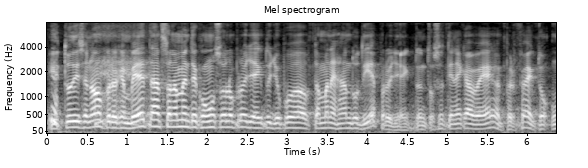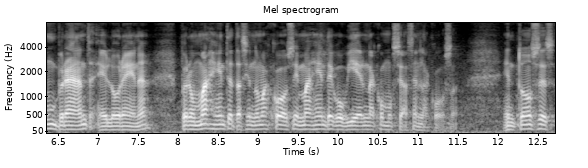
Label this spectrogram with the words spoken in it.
y tú dices, no, pero que en vez de estar solamente con un solo proyecto, yo puedo estar manejando 10 proyectos. Entonces tiene que haber, perfecto, un brand, el Lorena, pero más gente está haciendo más cosas y más gente gobierna cómo se hacen las cosas. Entonces,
